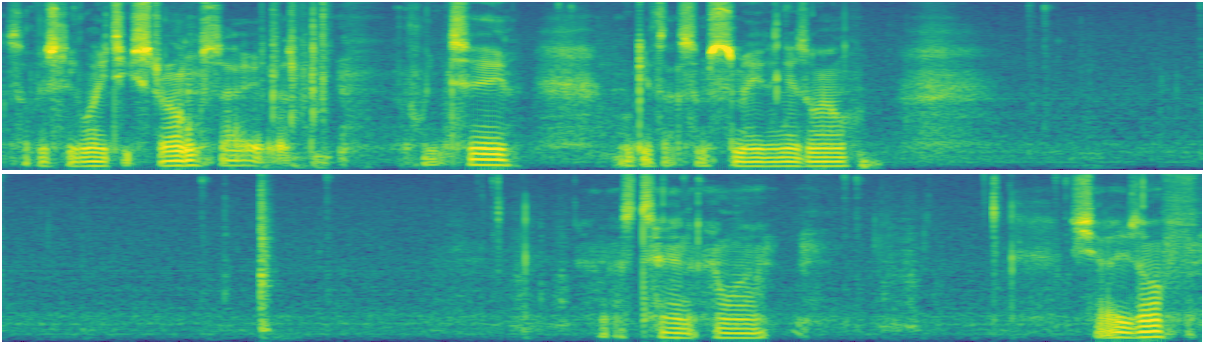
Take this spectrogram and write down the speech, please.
It's obviously way too strong so let's point two. We'll give that some smoothing as well. Let's turn our shadows off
